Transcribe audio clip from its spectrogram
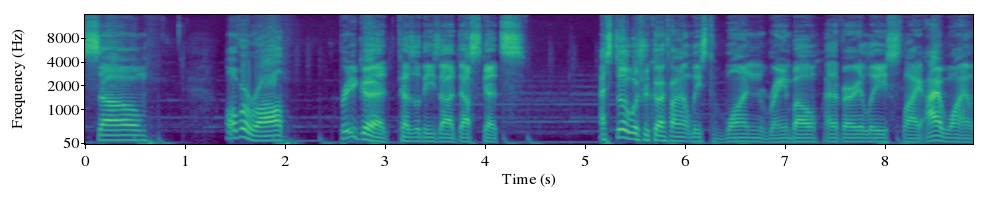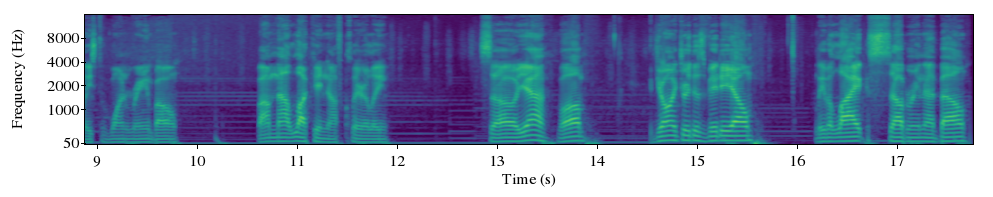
So, overall, pretty good because of these uh, Duskets. I still wish we could have found at least one rainbow at the very least. Like, I want at least one rainbow. But I'm not lucky enough, clearly. So, yeah, well, if you all enjoyed this video, leave a like, sub, ring that bell.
